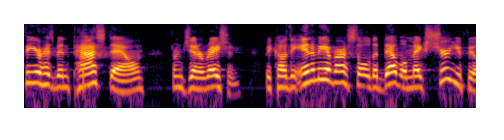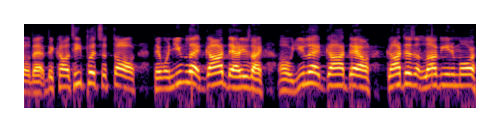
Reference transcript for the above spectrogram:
fear has been passed down from generation because the enemy of our soul, the devil, makes sure you feel that because he puts a thought that when you let God down, he's like, oh, you let God down. God doesn't love you anymore.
